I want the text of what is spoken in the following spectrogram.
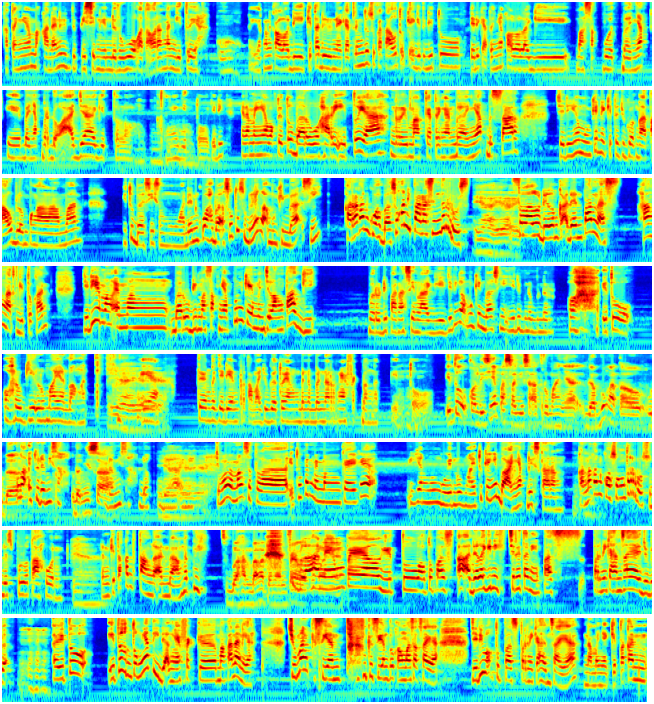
katanya makanannya dipipisin genderuwo kata orang kan gitu ya Oh. Ya kan kalau di kita di dunia catering tuh suka tahu tuh kayak gitu-gitu. Jadi katanya kalau lagi masak buat banyak ya banyak berdoa aja gitu loh. Katanya gitu. Jadi yang namanya waktu itu baru hari itu ya nerima cateringan banyak besar. Jadinya mungkin ya kita juga nggak tahu belum pengalaman itu basi semua dan kuah bakso tuh sebenarnya nggak mungkin basi karena kan kuah bakso kan dipanasin terus Iya iya. iya. selalu dalam keadaan panas hangat gitu kan jadi emang emang baru dimasaknya pun kayak menjelang pagi baru dipanasin lagi jadi nggak mungkin basi jadi bener-bener wah itu wah rugi lumayan banget Iya iya. Iya. iya. itu yang kejadian pertama juga tuh yang bener-bener ngefek banget gitu Itu kondisinya pas lagi saat rumahnya gabung atau udah enggak itu udah misah udah misah? udah misah udah udah iya, ini iya. cuma memang setelah itu kan memang kayaknya yang nungguin rumah itu kayaknya banyak deh sekarang. Karena kan kosong terus sudah 10 tahun. Iya. dan kita kan tetanggaan banget nih. Sebelahan banget ya nempel. sebelahan rumahnya. nempel gitu. Waktu pas ah ada lagi nih cerita nih pas pernikahan saya juga. Eh, itu itu untungnya tidak ngefek ke makanan ya. Cuman kesian kesian tukang masak saya. Jadi waktu pas pernikahan saya namanya kita kan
